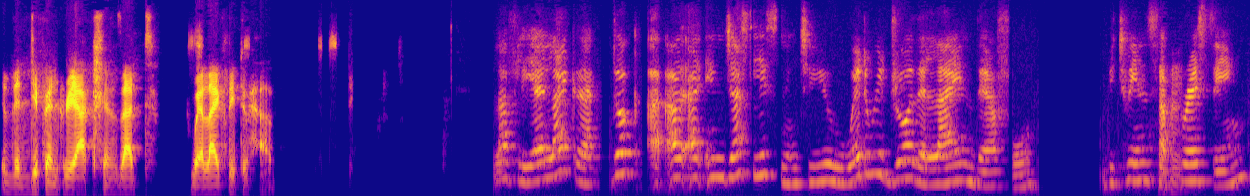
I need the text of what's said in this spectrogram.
the different reactions that we're likely to have. Lovely. I like that. Doc, I, I, in just listening to you, where do we draw the line, therefore, between mm-hmm. suppressing mm-hmm.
